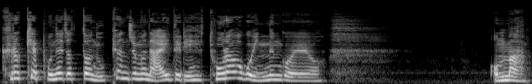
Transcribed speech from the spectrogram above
그렇게 보내졌던 우편 주문 아이들이 돌아오고 있는 거예요. 엄마,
